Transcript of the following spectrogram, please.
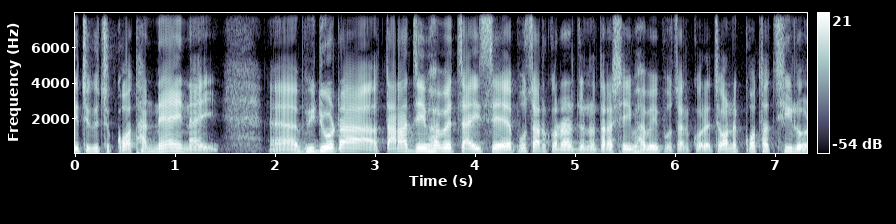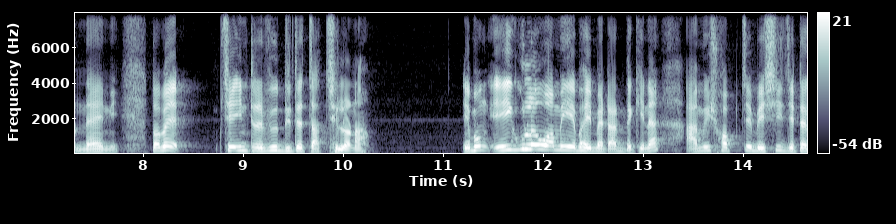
কিছু কিছু কথা নেয় নাই ভিডিওটা তারা যেভাবে চাইছে প্রচার করার জন্য, তারা সেইভাবেই প্রচার করেছে, অনেক কথা ছিল, নেয়নি। তবে সে ইন্টারভিউ দিতে চাচ্ছিল না। এবং এইগুলোও আমি এ ভাই ম্যাটার দেখি না। আমি সবচেয়ে বেশি যেটা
